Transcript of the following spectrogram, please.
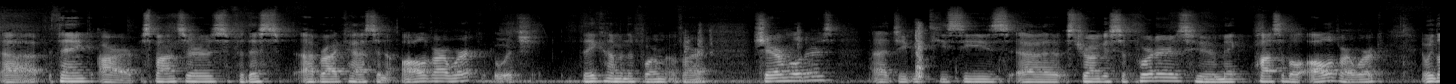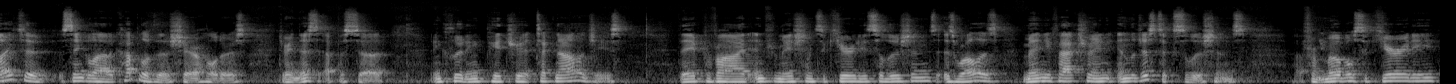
uh, thank our sponsors for this uh, broadcast and all of our work, which they come in the form of our shareholders, uh, GBTC's uh, strongest supporters who make possible all of our work. And we'd like to single out a couple of those shareholders during this episode, including Patriot Technologies. They provide information security solutions as well as manufacturing and logistics solutions, uh, from mobile security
